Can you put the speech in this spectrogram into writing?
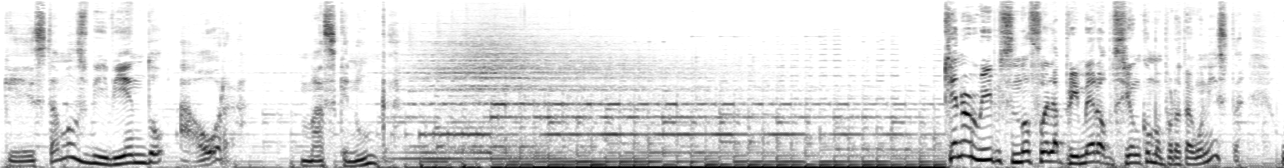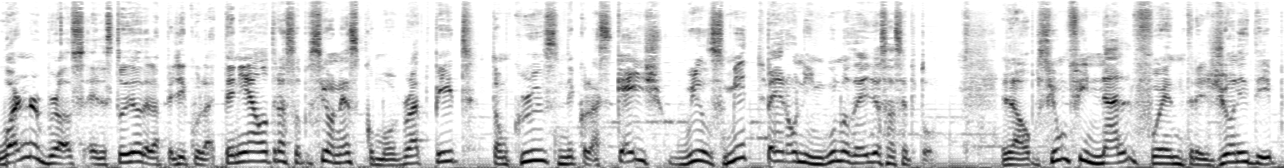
que estamos viviendo ahora, más que nunca. Keanu Reeves no fue la primera opción como protagonista. Warner Bros., el estudio de la película, tenía otras opciones como Brad Pitt, Tom Cruise, Nicolas Cage, Will Smith, pero ninguno de ellos aceptó. La opción final fue entre Johnny Depp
